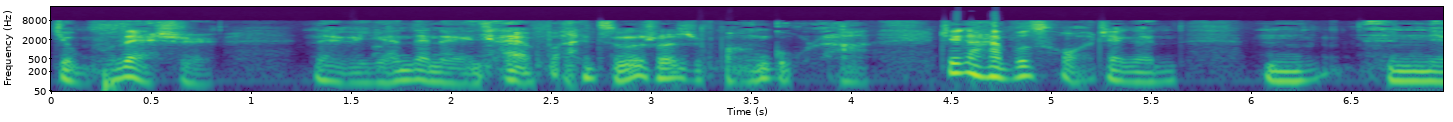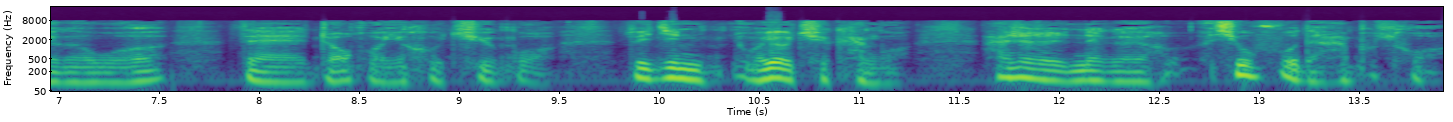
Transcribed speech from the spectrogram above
就不再是。那个元代那个年代，只能说是仿古了啊。这个还不错，这个嗯，那个我在着火以后去过，最近我又去看过，还是那个修复的还不错，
